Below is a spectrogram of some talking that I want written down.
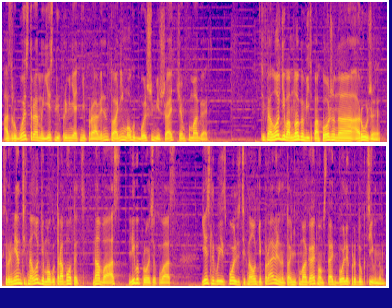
а с другой стороны, если их применять неправильно, то они могут больше мешать, чем помогать. Технологии во многом ведь похожи на оружие. Современные технологии могут работать на вас, либо против вас. Если вы используете технологии правильно, то они помогают вам стать более продуктивным.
